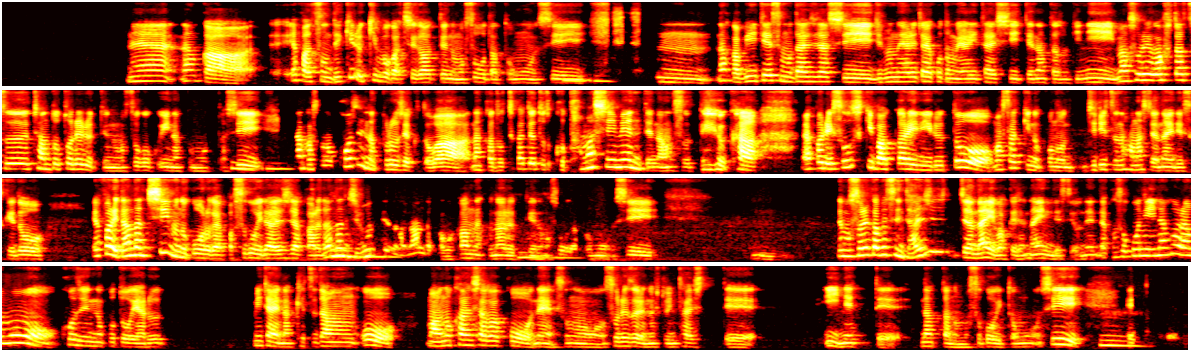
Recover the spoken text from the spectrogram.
ね、なんかやっぱそのできる規模が違うっていうのもそうだと思うし、うん、うん、なんか BTS も大事だし自分のやりたいこともやりたいしってなった時に、まあ、それが2つちゃんと取れるっていうのもすごくいいなと思ったし、うん、なんかその個人のプロジェクトはなんかどっちかというとこう魂メンテナンスっていうかやっぱり組織ばっかりにいると、まあ、さっきのこの自立の話じゃないですけどやっぱりだんだんチームのゴールがやっぱすごい大事だからだんだん自分っていうのが何だか分かんなくなるっていうのもそうだと思うし。うんうん、でもそれが別に大事じゃないわけじゃないんですよね。だからそこにいながらも個人のことをやるみたいな決断を、まあ、あの会社がこうねそのそれぞれの人に対していいねってなったのもすごいと思うし、うん、え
